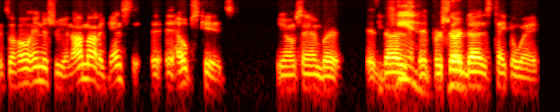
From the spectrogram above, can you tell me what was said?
It's a whole industry, and I'm not against it. It, it helps kids. You know what I'm saying? But it you does. Can. It for sure does take away.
